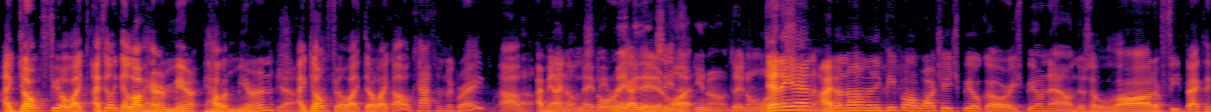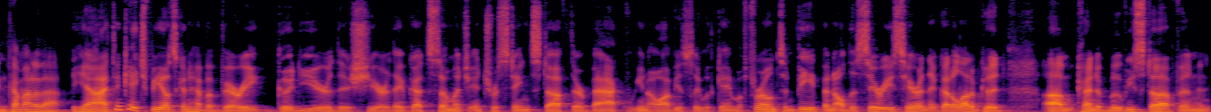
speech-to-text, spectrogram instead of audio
I don't feel like I feel like they love Helen Mirren. Helen Mirren. Yeah. I don't feel like they're like, oh, Catherine the Great. Oh, I mean, I know, the maybe story. maybe I they didn't want you know they don't. Then again, you know. I don't know how many people watch HBO Go or HBO Now, and there's a lot of feedback that can come out of that. Yeah, I think HBO is going to have a very good year this year. They've got so much interesting stuff. They're back, you know, obviously with Game of Thrones and Veep and all the series here, and they've got a lot of good um, kind of movie stuff. And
